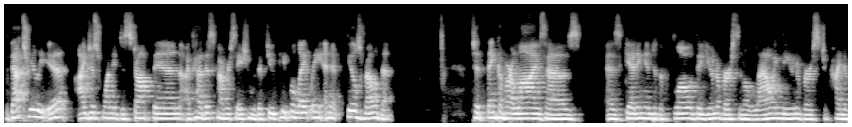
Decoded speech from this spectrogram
But that's really it. I just wanted to stop in. I've had this conversation with a few people lately, and it feels relevant to think of our lives as as getting into the flow of the universe and allowing the universe to kind of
